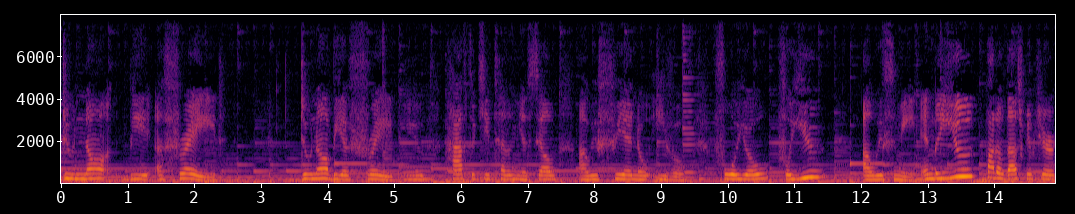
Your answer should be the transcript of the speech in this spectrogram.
do not be afraid. Do not be afraid. You have to keep telling yourself, I will fear no evil. For you, for you are with me. And the you part of that scripture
